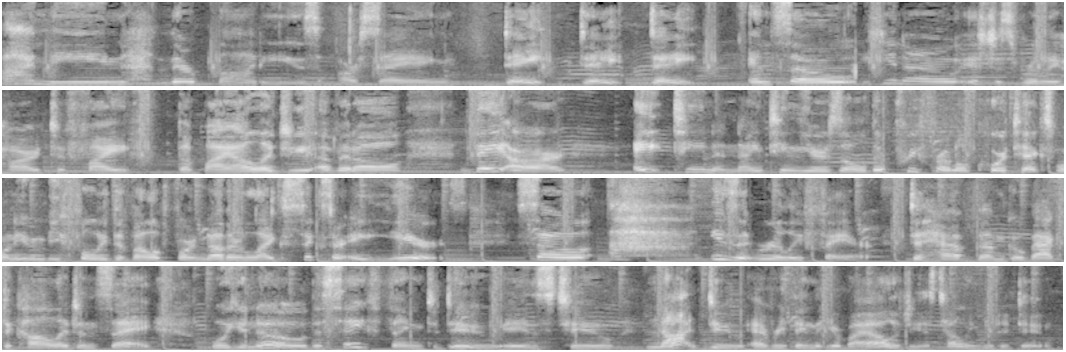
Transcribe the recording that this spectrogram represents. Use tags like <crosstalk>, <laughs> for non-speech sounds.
I mean, their bodies are saying date, date, date. And so, you know, it's just really hard to fight the biology of it all. They are 18 and 19 years old. Their prefrontal cortex won't even be fully developed for another like six or eight years. So, uh, is it really fair? To have them go back to college and say, well, you know, the safe thing to do is to not do everything that your biology is telling you to do.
